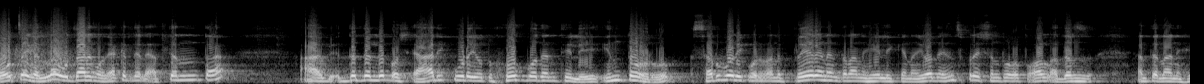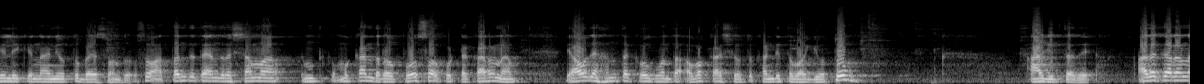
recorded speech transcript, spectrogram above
ಬಹುತೇಕ ಎಲ್ಲ ಉದ್ದಾರ ಯಾಕಂತೇಳಿ ಅತ್ಯಂತ ಆ ಯುದ್ಧದಲ್ಲೇ ಬಹುಶಃ ಯಾರಿಗೆ ಕೂಡ ಇವತ್ತು ಹೋಗ್ಬೋದು ಅಂತೇಳಿ ಇಂಥವರು ಸರ್ವರಿಗೆ ಕೂಡ ನಾನು ಪ್ರೇರಣೆ ಅಂತ ನಾನು ಹೇಳಲಿಕ್ಕೆ ನಾನು ಇವತ್ತು inspiration to of all others ಅಂತ ನಾನು ಹೇಳಲಿಕ್ಕೆ ನಾನು ಇವತ್ತು ಬಯಸುವಂಥದ್ದು ಸೊ ಆ ತಂದೆ ತಾಯಂದ್ರೆ ಶ್ರಮ ಮುಖ- ಮುಖಾಂತರ ಪ್ರೋತ್ಸಾಹ ಕೊಟ್ಟ ಕಾರಣ ಯಾವುದೇ ಹಂತಕ್ಕೆ ಹೋಗುವಂಥ ಅವಕಾಶ ಇವತ್ತು ಖಂಡಿತವಾಗಿ ಇವತ್ತು ಆಗಿರ್ತದೆ. ಆದ ಕಾರಣ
